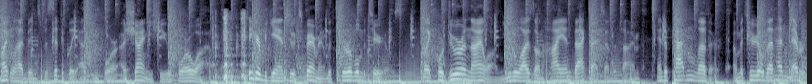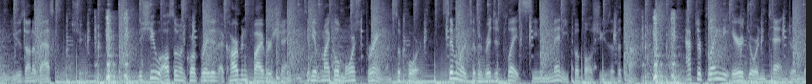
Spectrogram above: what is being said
Michael had been specifically asking for a shiny shoe for a while. Tinker began to experiment with durable materials, like Cordura nylon utilized on high-end backpacks at the time, and a patent leather, a material that had never been used on a basketball shoe. The shoe also incorporated a carbon fiber shank to give Michael more spring and support, similar to the rigid plates seen in many football shoes at the time. After playing the Air Jordan 10 during the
